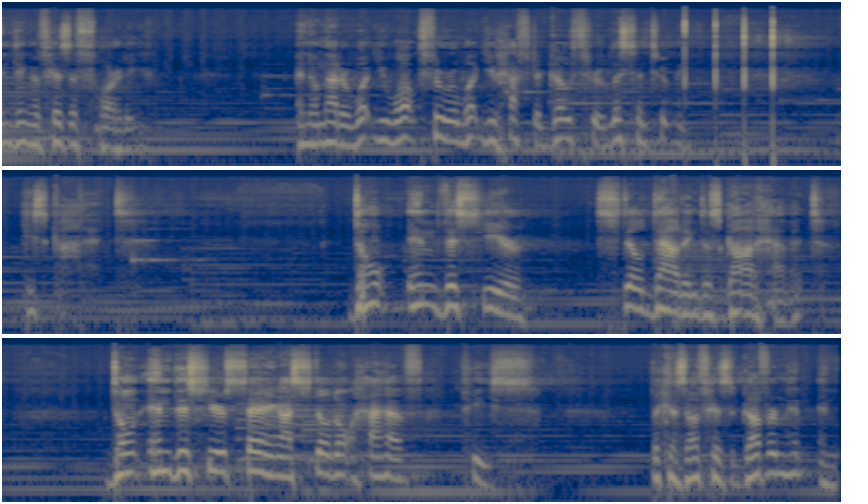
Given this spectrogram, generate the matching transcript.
ending of his authority. And no matter what you walk through or what you have to go through, listen to me. He's got it. Don't end this year still doubting, does God have it? Don't end this year saying, I still don't have peace. Because of his government and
